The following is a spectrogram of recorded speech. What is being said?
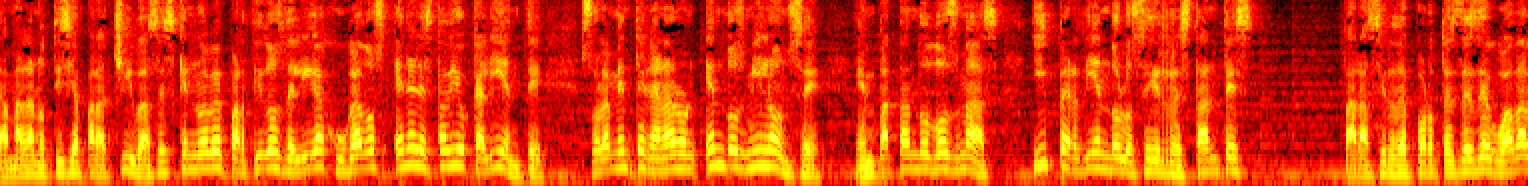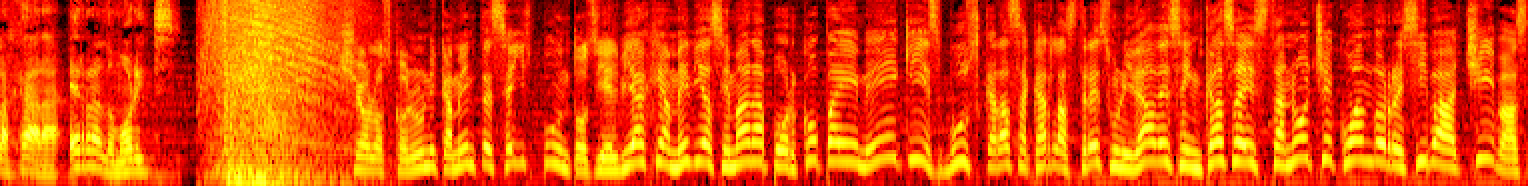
La mala noticia para Chivas es que nueve partidos de liga jugados en el Estadio Caliente solamente ganaron en 2011, empatando dos más y perdiendo los seis restantes. Para Sir Deportes desde Guadalajara, Hernaldo Moritz. Cholos con únicamente 6 puntos y el viaje a media semana por Copa MX buscará sacar las tres unidades en casa esta noche cuando reciba a Chivas,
